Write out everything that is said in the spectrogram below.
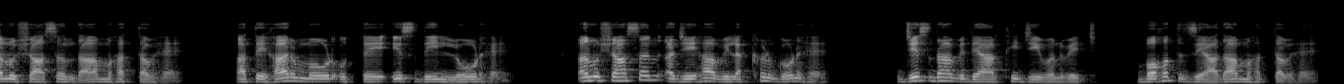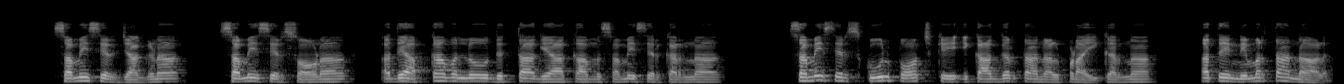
ਅਨੁਸ਼ਾਸਨ ਦਾ ਮਹੱਤਵ ਹੈ। ਅਤੇ ਹਰ ਮੋੜ ਉੱਤੇ ਇਸ ਦੀ ਲੋੜ ਹੈ। ਅਨੁਸ਼ਾਸਨ ਅਜਿਹਾ ਵਿਲੱਖਣ ਗੁਣ ਹੈ, ਜਿਸ ਦਾ ਵਿਦਿਆਰਥੀ ਜੀਵਨ ਵਿੱਚ ਬਹੁਤ ਜ਼ਿਆਦਾ ਮਹੱਤਵ ਹੈ। ਸਮੇਂ ਸਿਰ ਜਾਗਣਾ, ਸਮੇਂ ਸਿਰ ਸੌਣਾ, ਅਧਿਆਪਕਾਂ ਵੱਲੋਂ ਦਿੱਤਾ ਗਿਆ ਕੰਮ ਸਮੇਂ ਸਿਰ ਕਰਨਾ, ਸਮੇਂ ਸਿਰ ਸਕੂਲ ਪਹੁੰਚ ਕੇ ਇਕਾਗਰਤਾ ਨਾਲ ਪੜ੍ਹਾਈ ਕਰਨਾ ਅਤੇ ਨਿਮਰਤਾ ਨਾਲ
